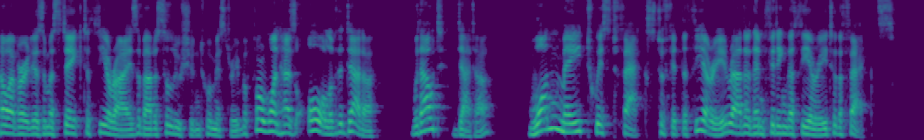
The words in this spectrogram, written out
However, it is a mistake to theorize about a solution to a mystery before one has all of the data. Without data, one may twist facts to fit the theory rather than fitting the theory to the facts.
